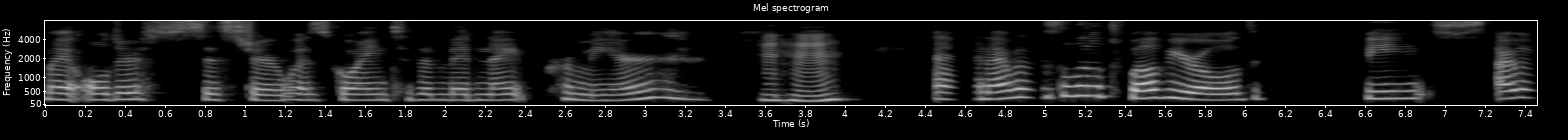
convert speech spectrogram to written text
my older sister was going to the midnight premiere, Mm-hmm. and I was a little twelve year old, being i was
